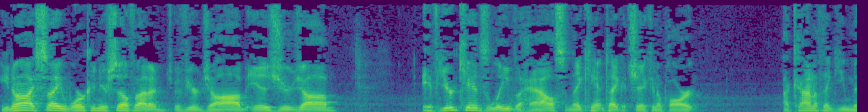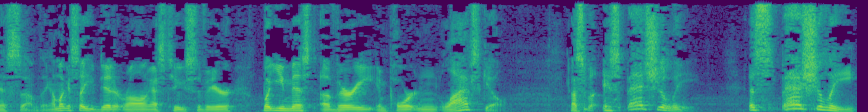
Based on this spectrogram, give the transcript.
you know, I say working yourself out of your job is your job. If your kids leave the house and they can't take a chicken apart, I kind of think you missed something. I'm not going to say you did it wrong. That's too severe, but you missed a very important life skill. Especially, especially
